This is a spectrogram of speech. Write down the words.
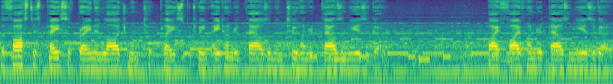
The fastest pace of brain enlargement took place between 800,000 and 200,000 years ago. By 500,000 years ago,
